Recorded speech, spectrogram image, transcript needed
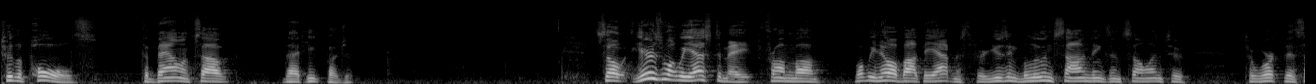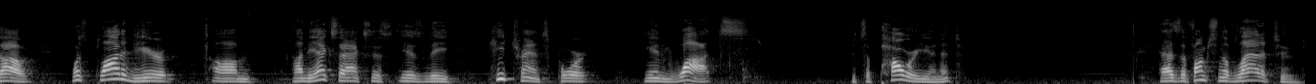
to the poles to balance out that heat budget. So here's what we estimate from uh, what we know about the atmosphere using balloon soundings and so on to, to work this out. What's plotted here um, on the x-axis is the heat transport in watts. It's a power unit as a function of latitude.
